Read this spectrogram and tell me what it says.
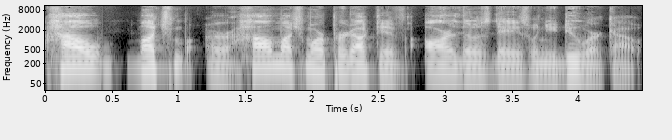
how much or how much more productive are those days when you do work out?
